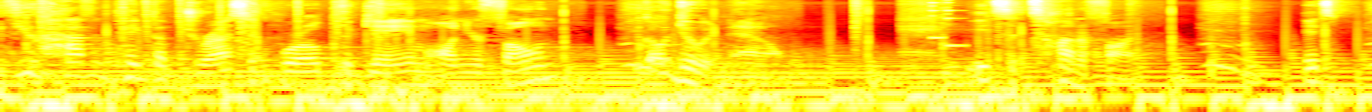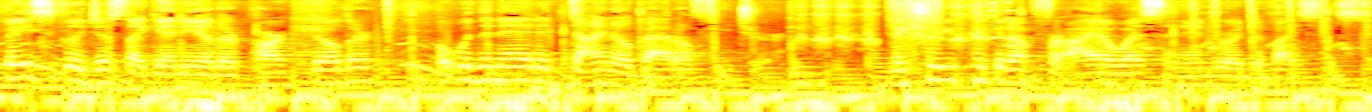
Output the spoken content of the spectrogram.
if you haven't picked up Jurassic World the game on your phone, go do it now. It's a ton of fun. It's basically just like any other park builder, but with an added Dino Battle feature. Make sure you pick it up for iOS and Android devices.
